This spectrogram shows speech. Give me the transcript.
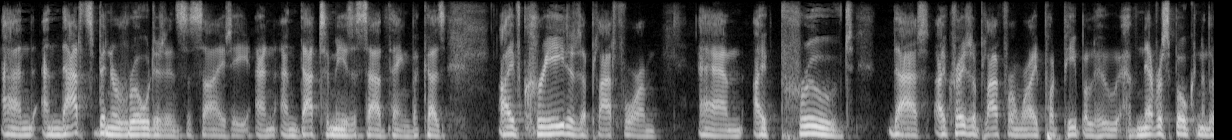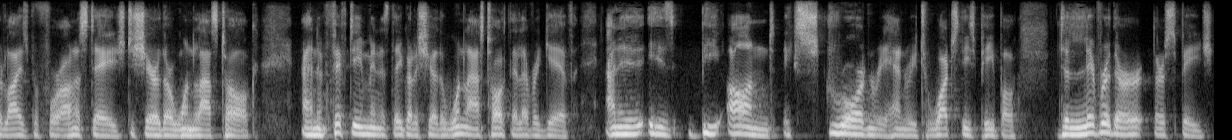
And, and that's been eroded in society. And, and that to me is a sad thing because I've created a platform. Um, I've proved that I've created a platform where I put people who have never spoken in their lives before on a stage to share their one last talk. And in 15 minutes, they've got to share the one last talk they'll ever give. And it is beyond extraordinary, Henry, to watch these people deliver their, their speech,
